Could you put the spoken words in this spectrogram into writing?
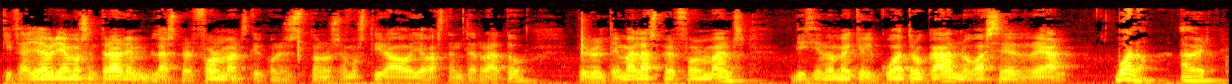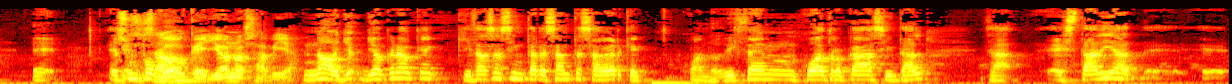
Quizá ya deberíamos entrar en las performances, que con esto nos hemos tirado ya bastante rato pero el tema de las performance diciéndome que el 4K no va a ser real. Bueno, a ver, eh, es un poco... algo que yo no sabía. No, yo, creo que quizás es interesante saber que cuando dicen 4K y tal, o sea, Stadia eh,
